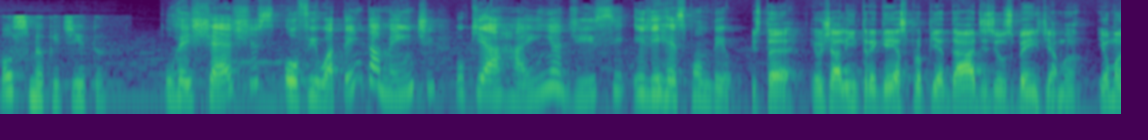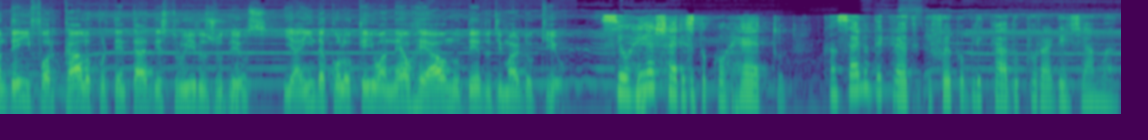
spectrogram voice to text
ouço meu pedido. O rei Xerxes ouviu atentamente o que a rainha disse e lhe respondeu: Esther, eu já lhe entreguei as propriedades e os bens de Amã. Eu mandei enforcá-lo por tentar destruir os judeus, e ainda coloquei o anel real no dedo de Mardoqueu. Se o rei achar isto correto, cancele o decreto que foi publicado por ordem de Amã,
